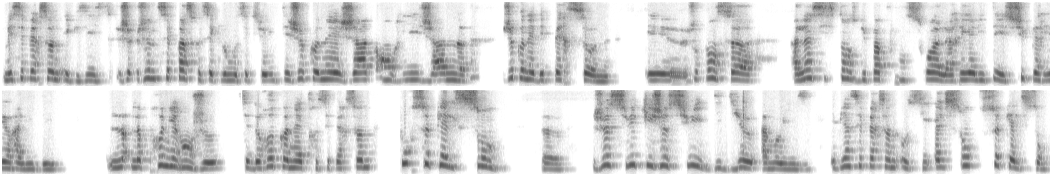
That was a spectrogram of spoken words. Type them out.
mais ces personnes existent. Je, ne sais pas ce que c'est que l'homosexualité. Je connais Jacques, Henri, Jeanne, je connais des personnes et euh, je pense à, l'insistance du pape François, la réalité est supérieure à l'idée. Le premier enjeu, c'est de reconnaître ces personnes pour ce qu'elles sont. Euh, je suis qui je suis, dit Dieu à Moïse. Eh bien, ces personnes aussi, elles sont ce qu'elles sont.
